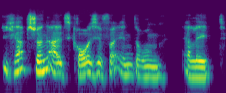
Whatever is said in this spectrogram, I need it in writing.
ich habe es schon als große Veränderung erlebt.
